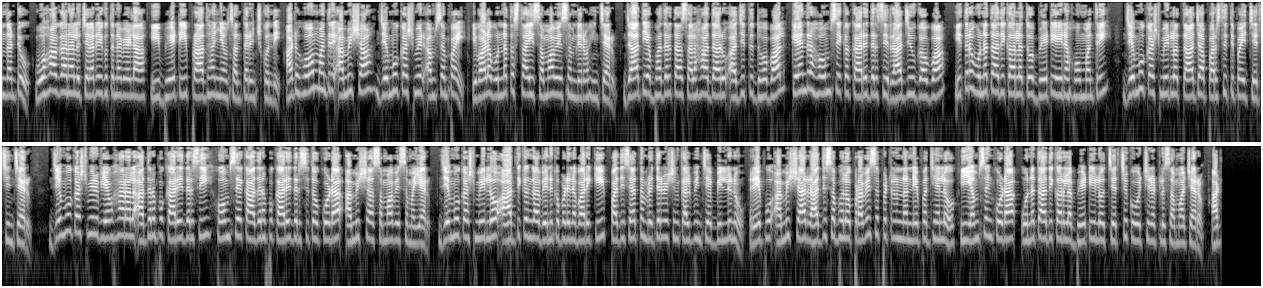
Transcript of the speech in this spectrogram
ఉందంటూ ఊహాగానాలు చెలరేగుతున్న వేళ ఈ భేటీ ప్రాధాన్యం సంతరించుకుంది. అటు హోం మంత్రి అమిత్ షా జమ్మూ కశ్మీర్ అంశంపై ఇవాళ ఉన్నత స్థాయి సమావేశం నిర్వహించారు. జాతీయ భద్రతా సలహాదారు అజిత్ ధోబాల్ కేంద్ర హోంశాఖ కార్యదర్శి రాజీవ్ గౌబా ఇతర ఉన్నతాధికారులతో భేటీ అయిన హోంమంత్రి జమ్మూ కశ్మీర్లో తాజా పరిస్థితిపై చర్చించారు. జమ్మూ కశ్మీర్ వ్యవహారాల అదనపు కార్యదర్శి హోంశాఖ అదనపు కార్యదర్శితో కూడా అమిత్ షా సమావేశమయ్యారు. జమ్మూ కశ్మీర్లో ఆర్థికంగా వెనుకబడిన వారికి పది శాతం రిజర్వేషన్ కల్పించే బిల్లును రేపు అమిత్ షా రాజ్యసభలో ప్రవేశపెట్టనున్న నేపథ్యంలో ఈ అంశం కూడా ఉన్నతాధికారుల భేటీలో చర్చకు వచ్చినట్లు సమాచారం.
